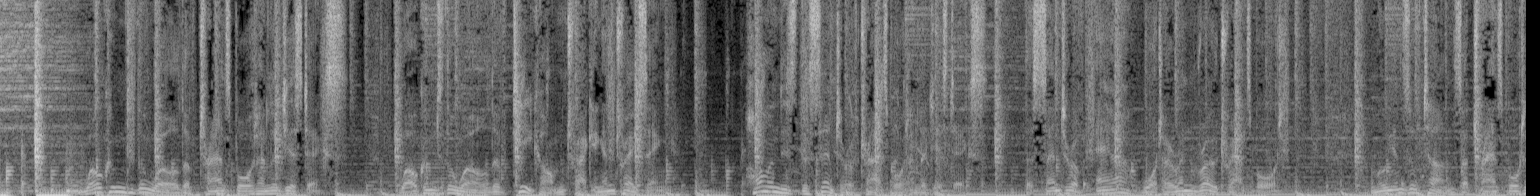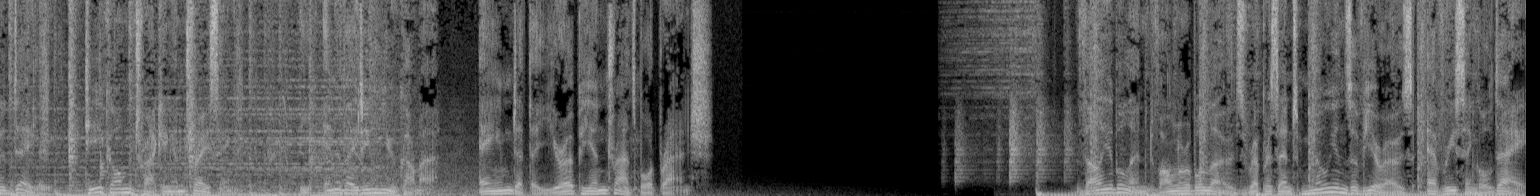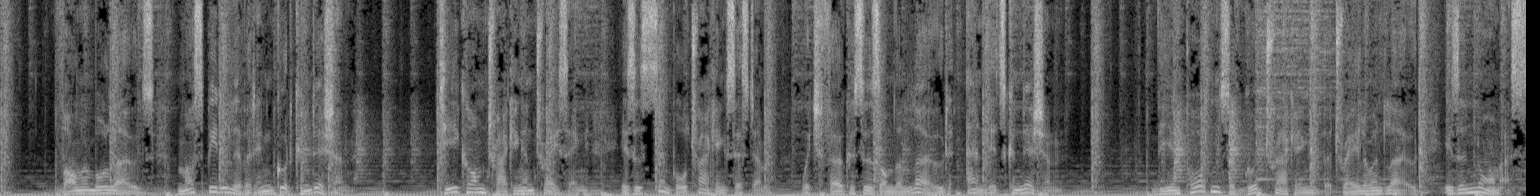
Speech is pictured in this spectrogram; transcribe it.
Welcome to the world of transport and logistics. Welcome to the world of T Comm tracking and tracing. Holland is the center of transport and logistics, the center of air, water and road transport. Millions of tons are transported daily. T Comm tracking and tracing, the innovating newcomer aimed at the European transport branch. Valuable and vulnerable loads represent millions of euros every single day. Vulnerable loads must be delivered in good condition. T Comm Tracking and Tracing is a simple tracking system which focuses on the load and its condition. The importance of good tracking of the trailer and load is enormous.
